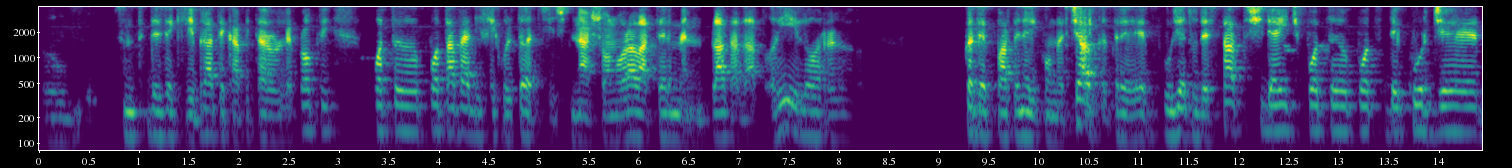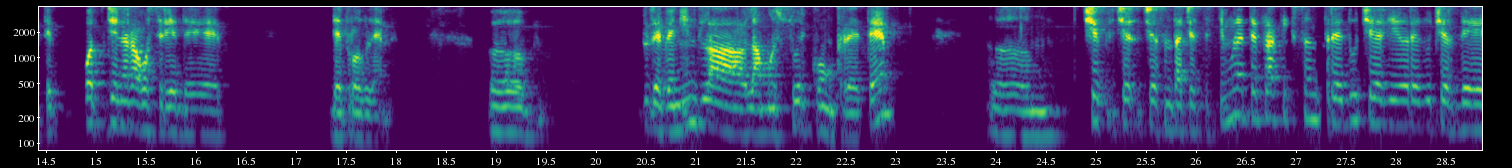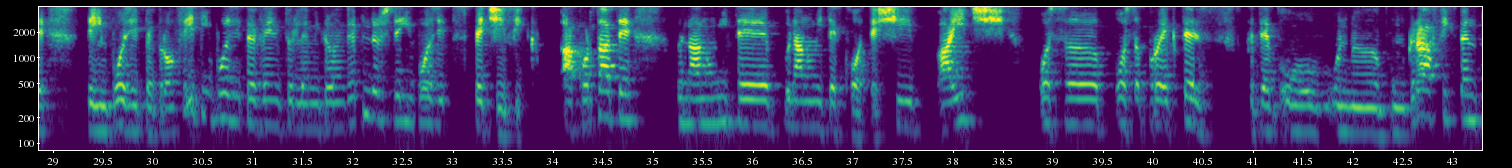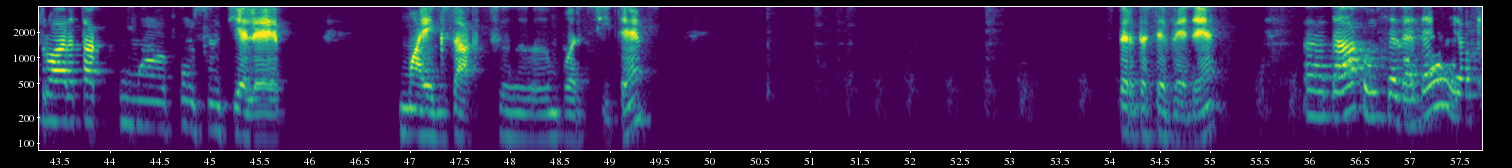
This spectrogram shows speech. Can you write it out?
uh, sunt dezechilibrate capitalurile proprii, pot, pot avea dificultăți în a-și onora la termen plata datoriilor către partenerii comerciali, către bugetul de stat și de aici pot, pot decurge, de, pot genera o serie de, de probleme. Uh, revenind la, la măsuri concrete, um, ce, ce, ce sunt aceste stimulente? Practic sunt reduceri, reduceri de, de impozit pe profit, impozit pe veniturile micro și de impozit specific, acordate în anumite, în anumite cote. Și aici o să, o să proiectez câte un, un grafic pentru a arăta cum, cum sunt ele mai exact uh, împărțite. Sper că se vede. Uh, da, cum se vede, e ok.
